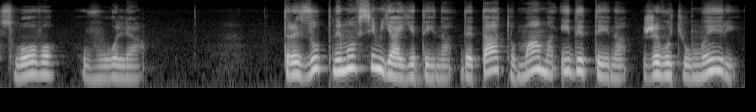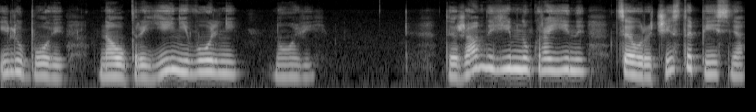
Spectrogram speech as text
слово воля. Тризуб, немов сім'я єдина, де тато, мама і дитина живуть у мирі і любові на Україні вольній новій. Державний гімн України це урочиста пісня,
